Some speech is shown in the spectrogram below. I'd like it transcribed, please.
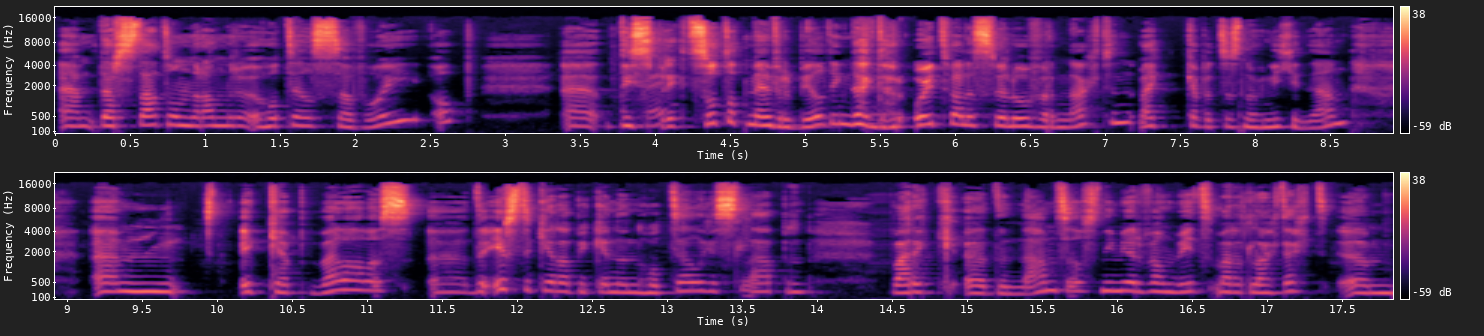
Ehm, daar staat onder andere Hotel Savoy op. Eh, die spreekt zo tot mijn verbeelding dat ik daar ooit wel eens wil overnachten. Maar ik heb het dus nog niet gedaan. Ehm, ik heb wel alles... eh, de eerste keer heb ik in een hotel geslapen waar ik eh, de naam zelfs niet meer van weet. Maar het lag echt ehm,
